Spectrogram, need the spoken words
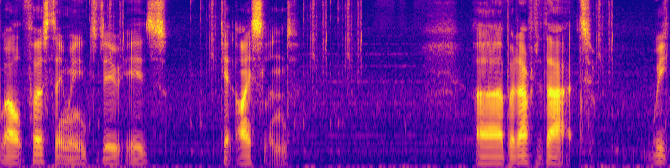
well, first thing we need to do is get Iceland. Uh, but after that, we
